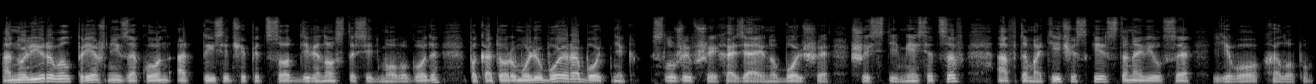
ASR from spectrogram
аннулировал прежний закон от 1597 года, по которому любой работник, служивший хозяину больше шести месяцев, автоматически становился его холопом.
